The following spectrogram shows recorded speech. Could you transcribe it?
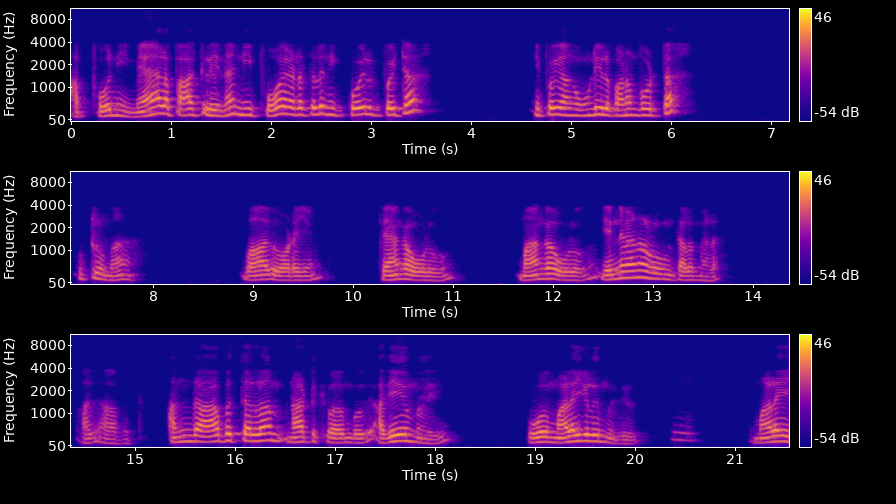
அப்போ நீ மேலே பார்க்கலைன்னா நீ போய இடத்துல நீ கோயிலுக்கு போயிட்டா நீ போய் அங்கே உண்டியில் பணம் போட்டா விட்டுருமா வாது உடையும் தேங்காய் உழுவும். மாங்காய் உழுவும். என்ன வேணாலும் உழுவும் தலை மேலே. அது ஆபத்து. அந்த ஆபத்தெல்லாம் நாட்டுக்கு வரும்போது அதே மாதிரி ஒவ்வொரு மலைகளும் இருக்குது. மலையை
